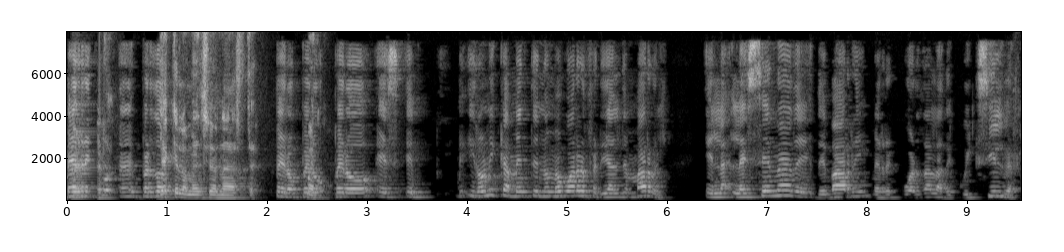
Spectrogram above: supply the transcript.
eh, perdón, ya que lo mencionaste. Pero, pero, pero es, irónicamente no me voy a referir al de Marvel. En la, la escena de, de Barry me recuerda a la de Quicksilver.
